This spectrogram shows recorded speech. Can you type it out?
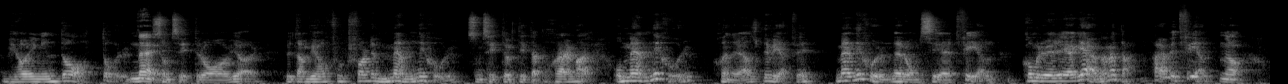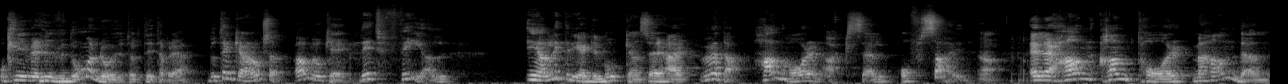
vi har ingen dator Nej. som sitter och avgör. Utan vi har fortfarande människor som sitter och tittar på skärmar. Och människor, generellt, det vet vi. Människor, när de ser ett fel, kommer att reagera. Men vänta, här har vi ett fel. Ja. Och kliver huvuddomaren då ut och tittar på det, då tänker han också, ja men okej, det är ett fel. Enligt regelboken så är det här, men vänta, han har en axel offside. Ja. Eller han, han tar med handen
